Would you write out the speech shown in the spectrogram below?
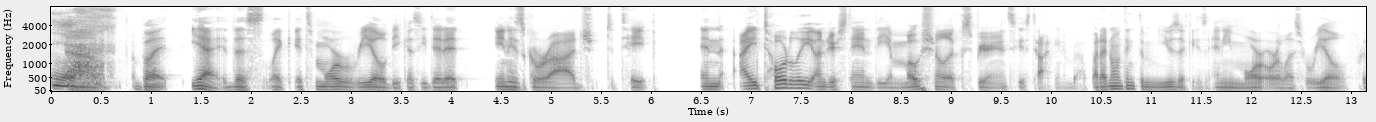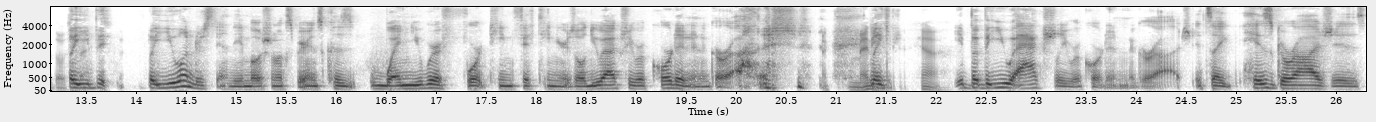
Yeah. Um, but yeah, this like it's more real because he did it in his garage to tape. And I totally understand the emotional experience he's talking about, but I don't think the music is any more or less real for those but you but, but you understand the emotional experience because when you were 14 15 years old you actually recorded in a garage. Like, many, like- yeah, but but you actually recorded in a garage. It's like his garage is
